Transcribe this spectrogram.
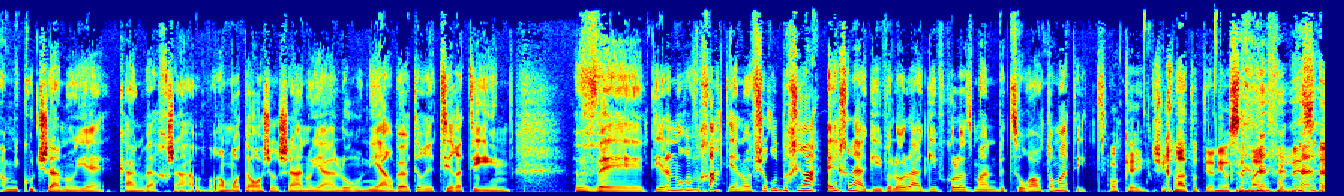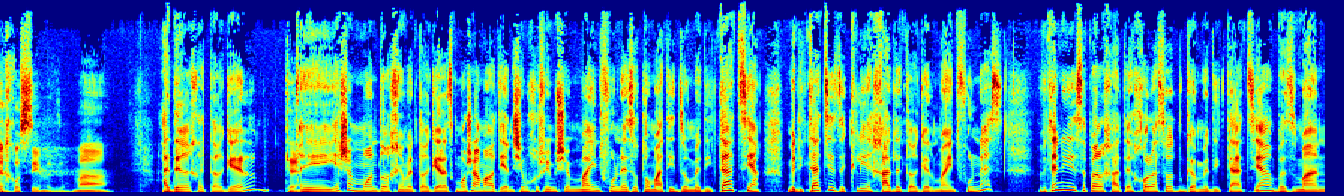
המיקוד שלנו יהיה כאן ועכשיו, רמות האושר שלנו יעלו, נהיה הרבה יותר יצירתיים. ותהיה לנו רווחה, תהיה לנו אפשרות בחירה איך להגיב ולא להגיב כל הזמן בצורה אוטומטית. אוקיי, שכנעת אותי, אני עושה מיינדפולנס, איך עושים את זה? מה... הדרך לתרגל? כן. אה, יש המון דרכים לתרגל. אז כמו שאמרתי, אנשים חושבים שמיינדפולנס אוטומטית זו מדיטציה. מדיטציה זה כלי אחד לתרגל מיינדפולנס, ותן לי לספר לך, אתה יכול לעשות גם מדיטציה בזמן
